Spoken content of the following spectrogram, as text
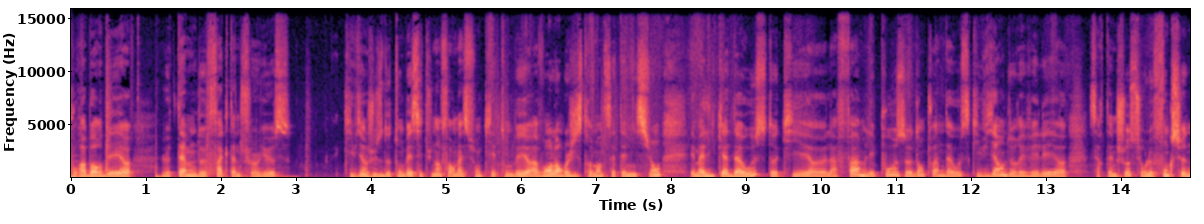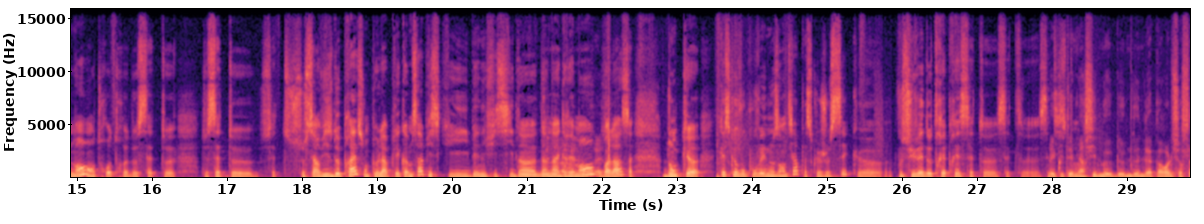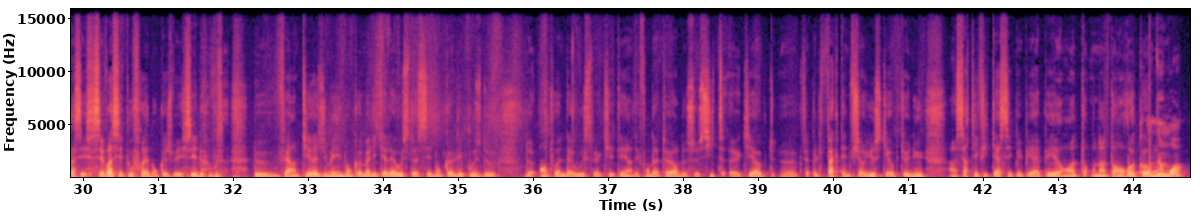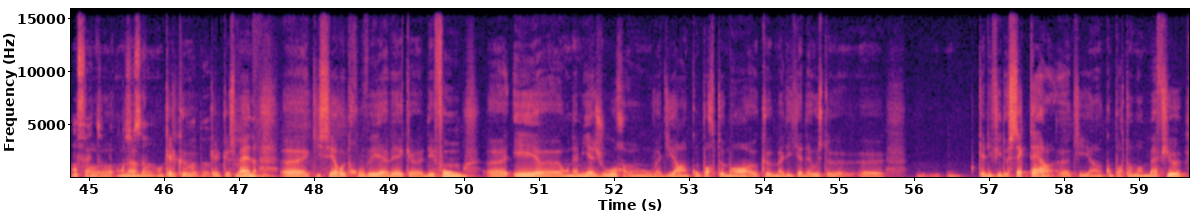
pour aborder euh, le thème de Fact and Furious qui vient juste de tomber. C'est une information qui est tombée avant l'enregistrement de cette émission. Et Malika Daoust, qui est euh, la femme, l'épouse d'Antoine Daoust, qui vient de révéler euh, certaines choses sur le fonctionnement, entre autres, de, cette, de cette, ce service de presse, on peut l'appeler comme ça, puisqu'il bénéficie d'un agrément. Voilà. Donc, euh, qu'est-ce que vous pouvez nous en dire? Parce que je sais que vous suivez de très près cette, cette, cette Écoutez, merci de me, de me, donner la parole sur ça. C'est vrai, c'est tout frais, donc je vais essayer de vous, de vous faire un petit résumé. Donc euh, Malika Daoust, c'est donc euh, l'épouse de, Antoine Daoust, qui était un des fondateurs de ce site qui, s'appelle Fact and Furious, qui a obtenu un certificat CPPAP en, en un temps record. En un mois, en fait. En, en quelques, quelques semaines, qui s'est retrouvé avec des fonds et on a mis à jour, on va dire, un comportement que Malika Daoust qualifie de sectaire, qui est un comportement mafieux,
